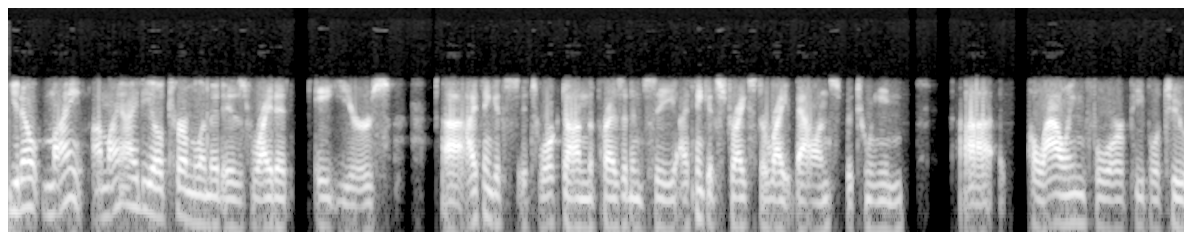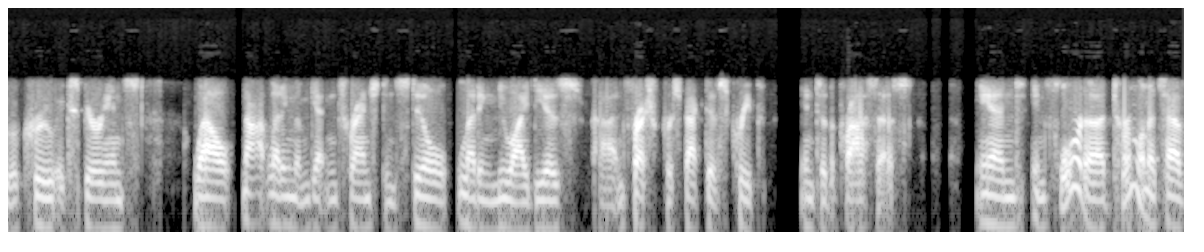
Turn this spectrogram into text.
You know, my uh, my ideal term limit is right at eight years. Uh, I think it's it's worked on the presidency. I think it strikes the right balance between uh, allowing for people to accrue experience while not letting them get entrenched and still letting new ideas uh, and fresh perspectives creep into the process. And in Florida, term limits have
